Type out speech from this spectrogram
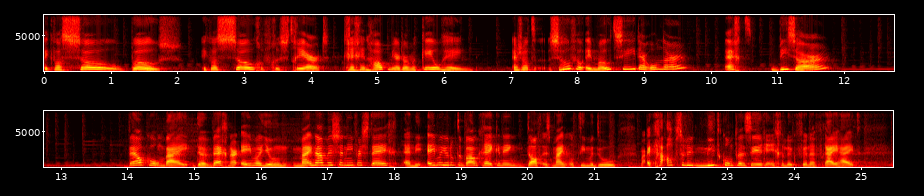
Ik was zo boos. Ik was zo gefrustreerd. Ik kreeg geen hap meer door mijn keel heen. Er zat zoveel emotie daaronder. Echt bizar. Welkom bij De Weg naar 1 miljoen. Mijn naam is Janine Versteeg en die 1 miljoen op de bankrekening, dat is mijn ultieme doel. Maar ik ga absoluut niet compenseren in geluk, fun en vrijheid.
